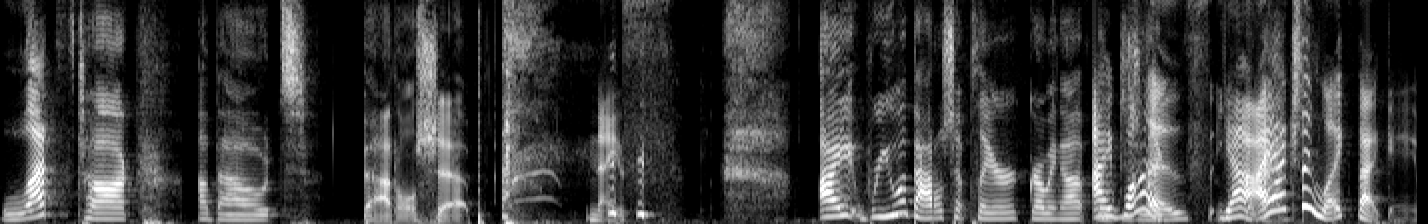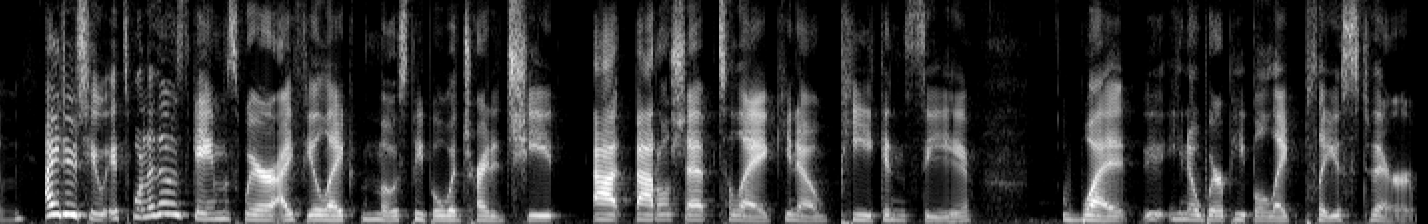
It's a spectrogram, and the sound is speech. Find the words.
let's talk about Battleship. Nice. I were you a Battleship player growing up? I Like, did you like- was. yeah, I actually like that game. I do too. It's one of those games where I feel like most people would try to cheat at Battleship to like, you know, peek and see what you know where people like placed their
